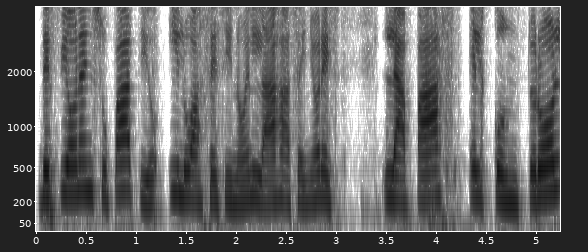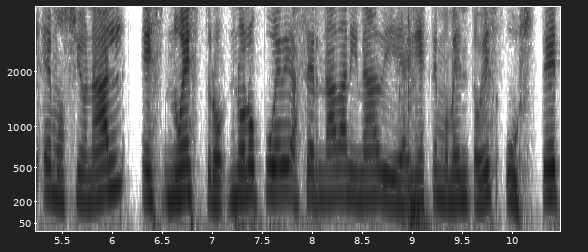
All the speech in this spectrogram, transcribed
de Fiona en su patio y lo asesinó en Laja. Señores, la paz, el control emocional es nuestro. No lo puede hacer nada ni nadie en este momento. Es usted.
